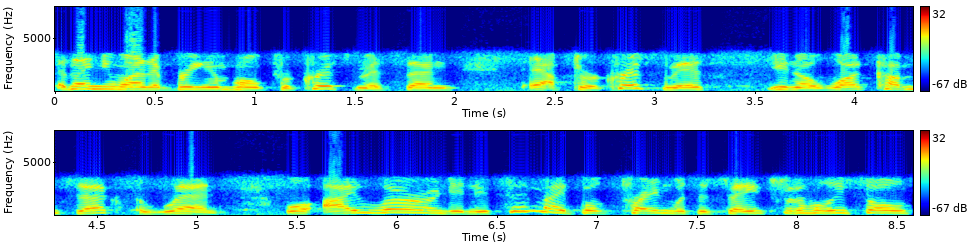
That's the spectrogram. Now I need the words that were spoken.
and then you want to bring them home for Christmas. Then, after Christmas, you know what comes next? Lent. Well, I learned, and it's in my book, Praying with the Saints for the Holy Souls,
